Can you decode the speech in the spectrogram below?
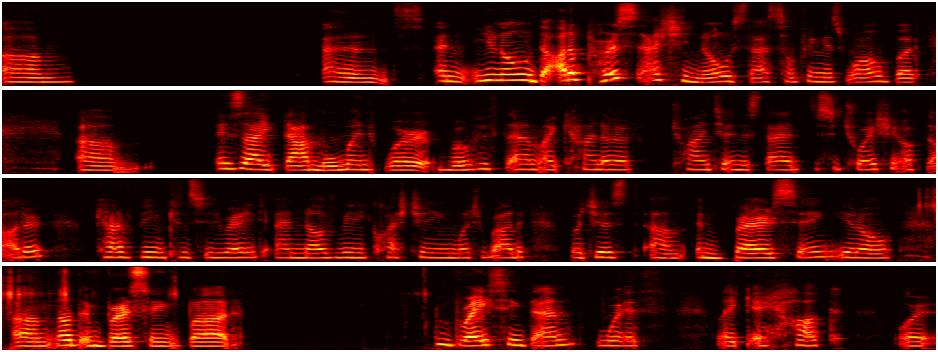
Um, and and you know the other person actually knows that something is wrong, but um, it's like that moment where both of them are kind of trying to understand the situation of the other kind of being considerate and not really questioning much about it, but just um, embarrassing, you know, um, not embarrassing, but embracing them with like a hug or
